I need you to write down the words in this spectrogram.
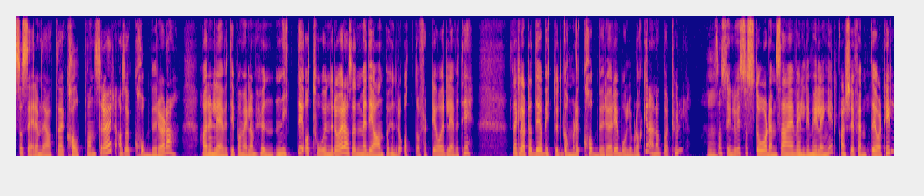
Så ser de det at eh, kaldtvannsrør, altså kobberrør, da, har en levetid på mellom 90 og 200 år, altså en median på 148 år levetid. Så det er klart at det å bytte ut gamle kobberrør i boligblokker er nok bare tull. Mm. Sannsynligvis så står de seg veldig mye lenger, kanskje 50 år til.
